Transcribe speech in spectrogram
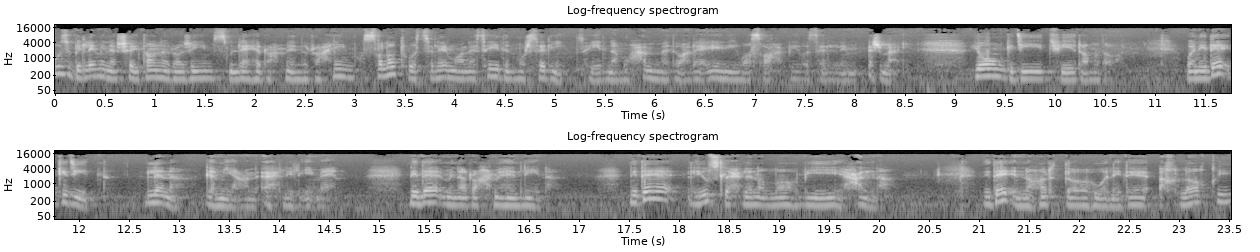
أعوذ بالله من الشيطان الرجيم. بسم الله الرحمن الرحيم. والصلاة والسلام على سيد المرسلين سيدنا محمد وعلى آله وصحبه وسلم أجمعين. يوم جديد في رمضان ونداء جديد لنا جميعا أهل الإيمان. نداء من الرحمن لينا. نداء ليصلح لنا الله به حالنا نداء النهاردة هو نداء أخلاقي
